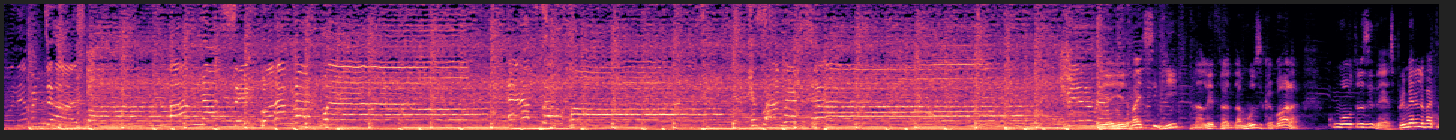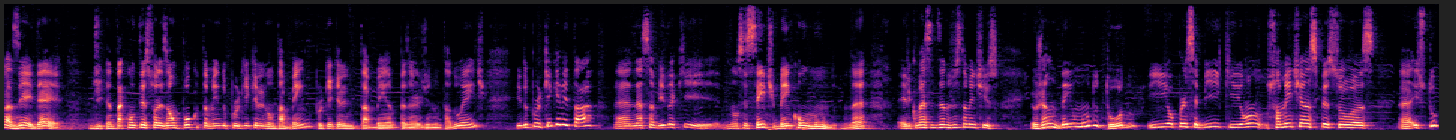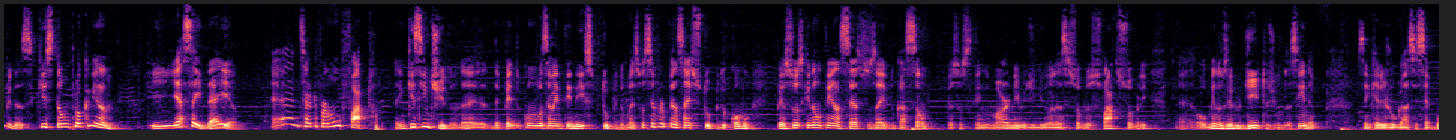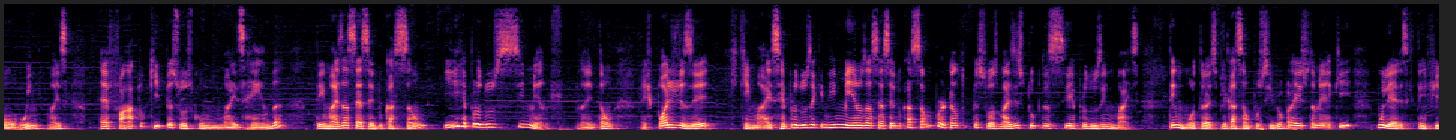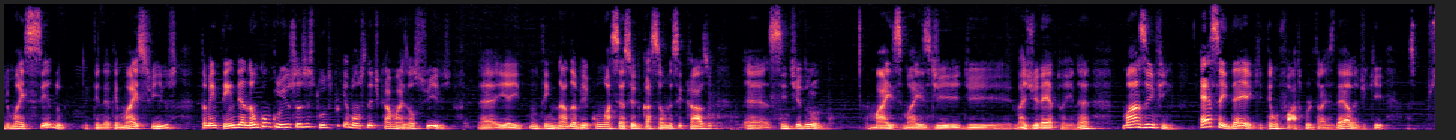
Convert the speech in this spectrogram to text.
E ele vai seguir na letra da música agora com outras ideias. Primeiro ele vai trazer a ideia de tentar contextualizar um pouco também do porquê que ele não está bem, porquê que ele está bem apesar de não estar tá doente, e do porquê que ele está é, nessa vida que não se sente bem com o mundo, né? Ele começa dizendo justamente isso. Eu já andei o mundo todo e eu percebi que somente as pessoas é, estúpidas que estão procriando. E essa ideia é de certa forma um fato. Em que sentido, né? Depende de como você vai entender estúpido. Mas se você for pensar estúpido como pessoas que não têm acessos à educação, pessoas que têm maior nível de ignorância sobre os fatos, sobre é, ou menos eruditos, digamos assim, né? Sem querer julgar se isso é bom ou ruim, mas é fato que pessoas com mais renda têm mais acesso à educação e reproduzem menos. Né? Então, a gente pode dizer quem mais reproduz é quem tem menos acesso à educação, portanto, pessoas mais estúpidas se reproduzem mais. Tem uma outra explicação possível para isso também é que mulheres que têm filho mais cedo e tendem a ter mais filhos também tendem a não concluir os seus estudos porque vão se dedicar mais aos filhos. É, e aí não tem nada a ver com acesso à educação nesse caso, é, sentido mais, mais, de, de, mais direto aí, né? Mas enfim, essa ideia que tem um fato por trás dela, de que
